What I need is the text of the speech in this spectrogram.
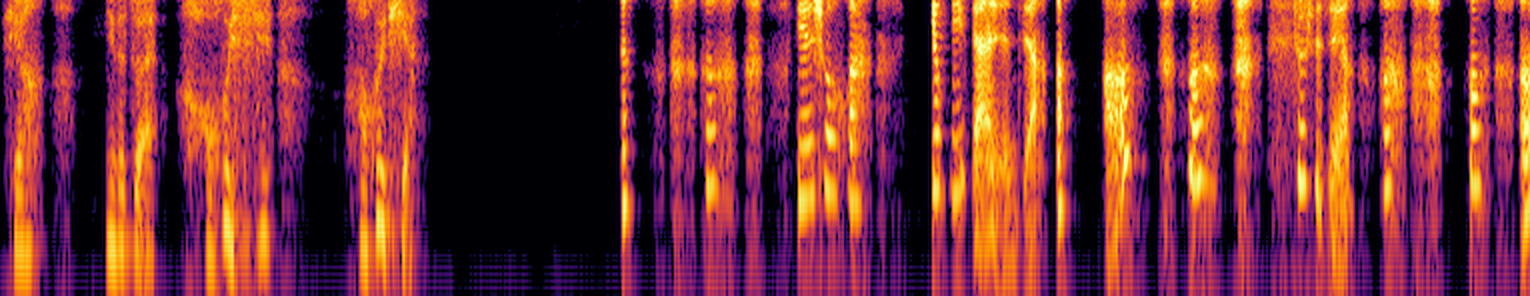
停，你的嘴好会吸，好会舔。嗯，别说话，用力干人家啊啊啊！就是这样啊啊啊！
